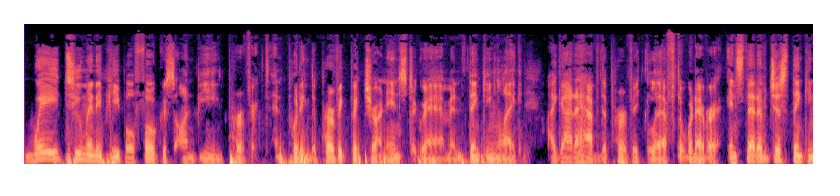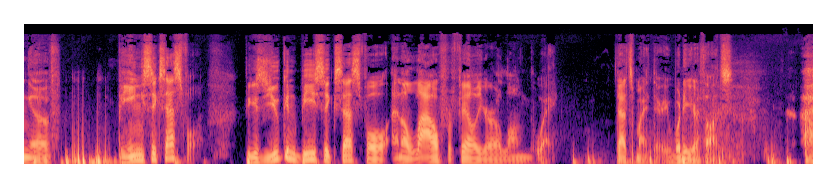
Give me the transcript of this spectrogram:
way too many people focus on being perfect and putting the perfect picture on Instagram and thinking like I got to have the perfect lift or whatever instead of just thinking of being successful because you can be successful and allow for failure along the way. That's my theory. What are your thoughts?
